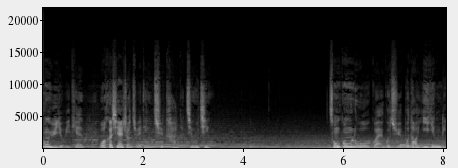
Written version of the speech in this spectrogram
终于有一天，我和先生决定去看个究竟。从公路拐过去不到一英里，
